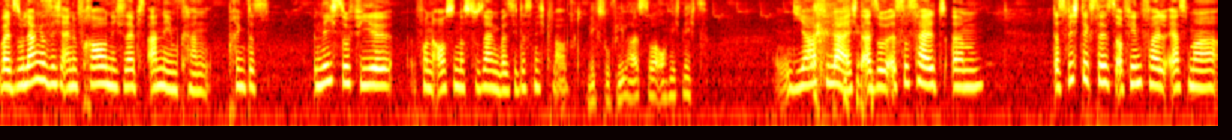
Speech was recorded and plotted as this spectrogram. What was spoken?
Weil solange sich eine Frau nicht selbst annehmen kann, bringt es nicht so viel von außen das zu sagen, weil sie das nicht glaubt. Nicht so viel heißt aber auch nicht nichts. Ja, vielleicht. Also es ist halt, ähm, das Wichtigste ist auf jeden Fall erstmal,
